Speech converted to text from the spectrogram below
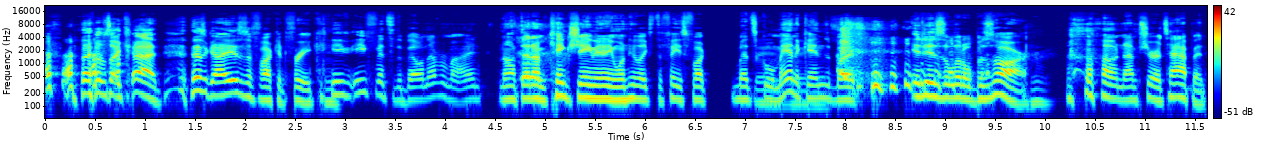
I was like, God, this guy is a fucking freak. Mm. He he fits the bill. Never mind. Not that I'm kink shaming anyone who likes to face fuck med school mannequins, but it is a little bizarre. Mm. Oh, and I'm sure it's happened.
